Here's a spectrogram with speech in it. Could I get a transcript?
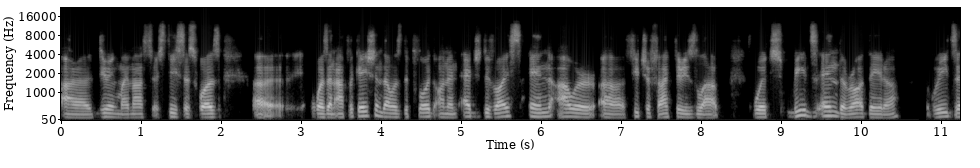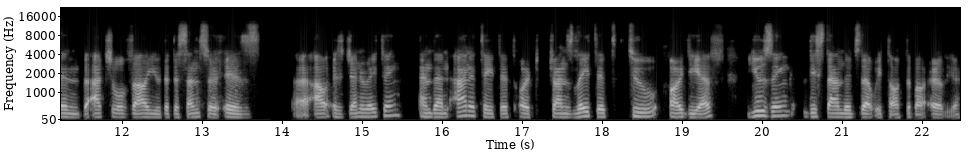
uh, during my master's thesis was uh, was an application that was deployed on an edge device in our uh, Future Factories lab, which reads in the raw data, reads in the actual value that the sensor is uh, out is generating, and then annotate it or translate it to RDF using the standards that we talked about earlier.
